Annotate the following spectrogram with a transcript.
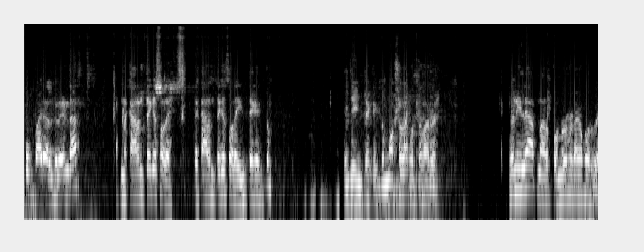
খুব ভাইরাল ব্লেন্ডার আপনার কারেন্ট থেকে চলে কারেন্ট থেকে চলে ইনটেক একদম। যে ইনটেক একদম, মশলা করতে পারবেন। এটা নিলে আপনার পনেরোশো টাকা পড়বে।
